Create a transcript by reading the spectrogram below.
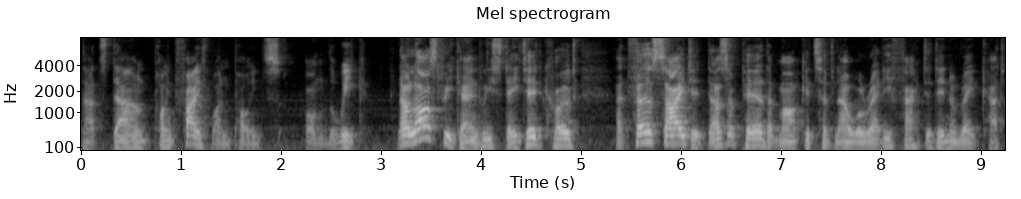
that's down 0.51 points on the week. Now, last weekend we stated, quote, at first sight, it does appear that markets have now already factored in a rate cut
